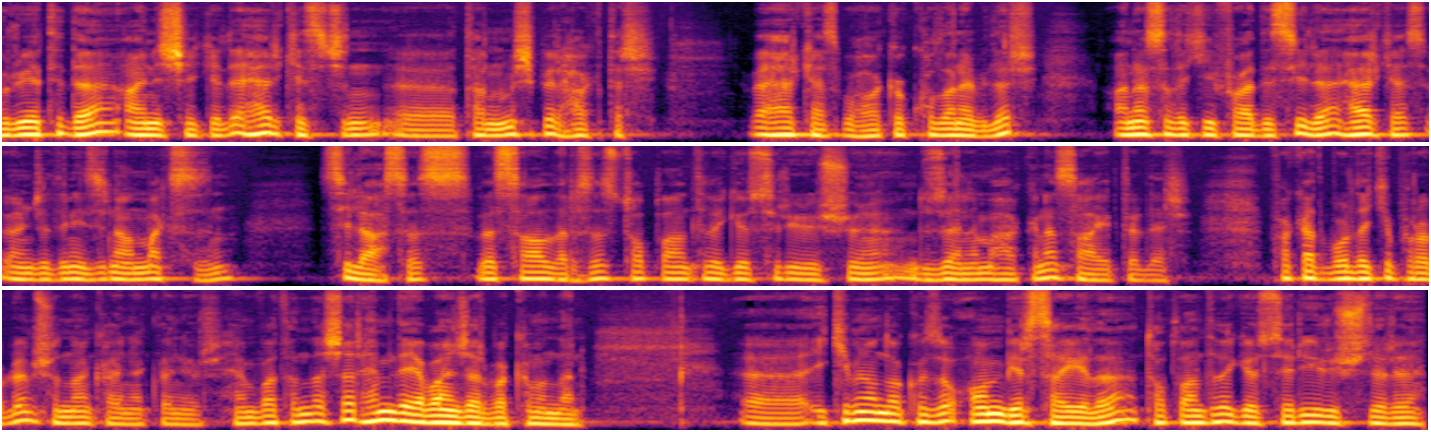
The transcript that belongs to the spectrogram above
hürriyeti de aynı şekilde herkes için e, tanınmış bir haktır. Ve herkes bu hakkı kullanabilir. Anayasadaki ifadesiyle herkes önceden izin almaksızın silahsız ve saldırısız toplantı ve gösteri yürüyüşünü düzenleme hakkına sahiptir der. Fakat buradaki problem şundan kaynaklanıyor. Hem vatandaşlar hem de yabancılar bakımından. E, 2019'u 11 sayılı toplantı ve gösteri yürüyüşleri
